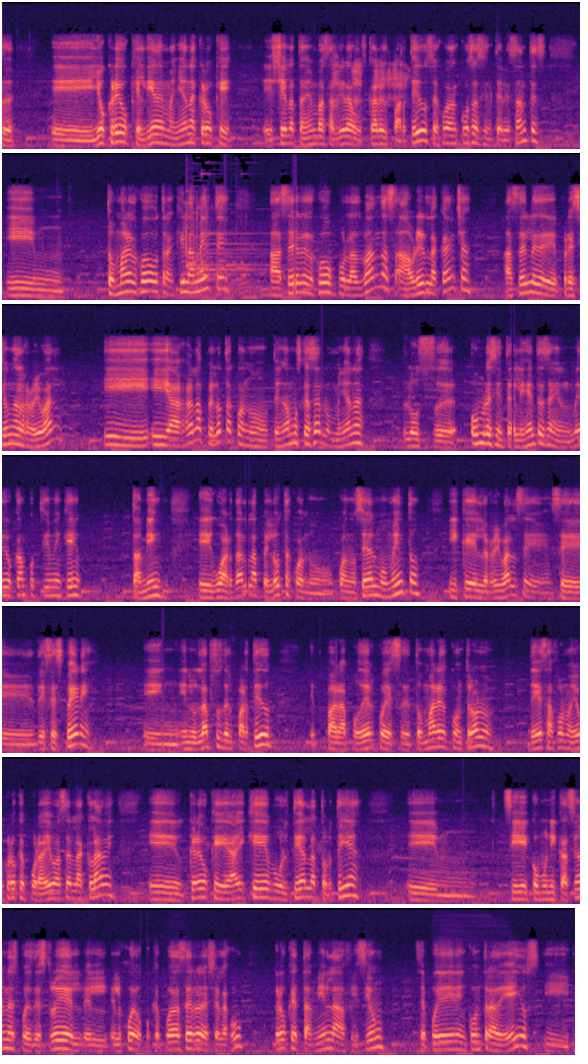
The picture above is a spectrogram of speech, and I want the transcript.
eh, yo creo que el día de mañana, creo que eh, Shela también va a salir a buscar el partido, se juegan cosas interesantes y mm, tomar el juego tranquilamente, hacer el juego por las bandas, abrir la cancha, hacerle presión al rival y, y agarrar la pelota cuando tengamos que hacerlo. Mañana los eh, hombres inteligentes en el medio campo tienen que también eh, guardar la pelota cuando, cuando sea el momento y que el rival se, se desespere en, los lapsos del partido eh, para poder pues eh, tomar el control de esa forma. Yo creo que por ahí va a ser la clave. creo que hay que voltear la tortilla. si comunicaciones pues destruye el, juego que puede hacer Shelahu, creo que también la afición se puede ir en contra de ellos y,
